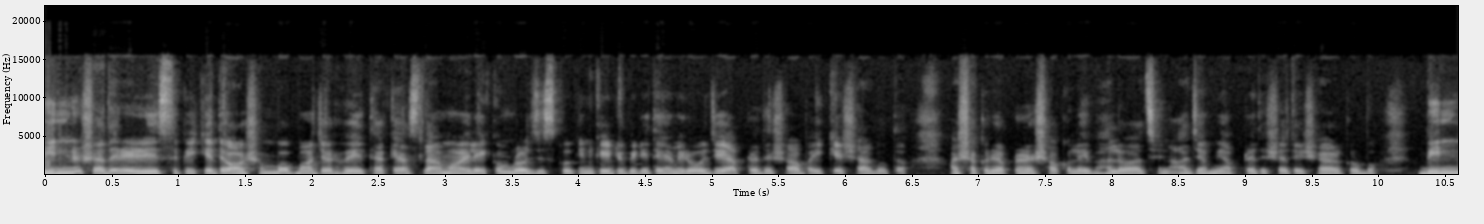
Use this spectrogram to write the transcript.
ভিন্ন স্বাদের এই রেসিপি খেতে অসম্ভব মজার হয়ে থাকে। আসসালামু আলাইকুম রোজিস কুকিং থেকে আমি রোজি, আপনাদের সবাইকে স্বাগত। আশা করি আপনারা সকলেই ভালো আছেন। আজ আমি আপনাদের সাথে শেয়ার করব ভিন্ন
